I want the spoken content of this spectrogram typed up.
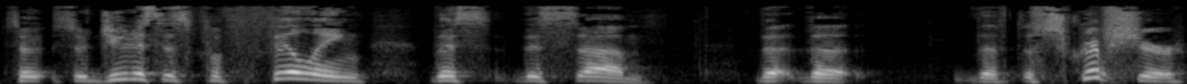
So, so Judas is fulfilling this, this, um, the, the, the, the scripture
